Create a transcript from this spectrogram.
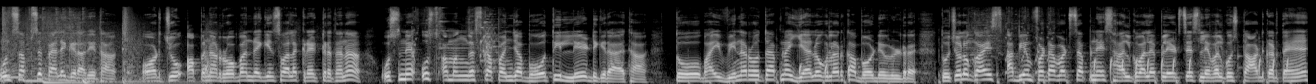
उन सबसे पहले गिरा दिया था। और जो अपना रोबन रेगिंस वाला करेक्टर था ना, उसने उस अमंगस का पंजा बहुत ही लेट गिराया था। तो भाई विनर होता है अपना येलो कलर का बॉडी बिल्डर तो चलो गाइस अभी हम फटाफट से अपने इस हल्क वाले प्लेट से इस लेवल को स्टार्ट करते हैं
